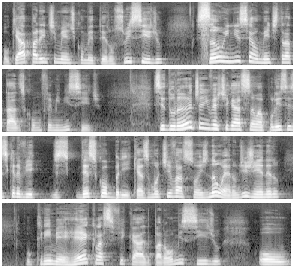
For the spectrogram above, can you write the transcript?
ou que aparentemente cometeram suicídio são inicialmente tratados como feminicídio. Se durante a investigação a polícia descobrir que as motivações não eram de gênero, o crime é reclassificado para homicídio ou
